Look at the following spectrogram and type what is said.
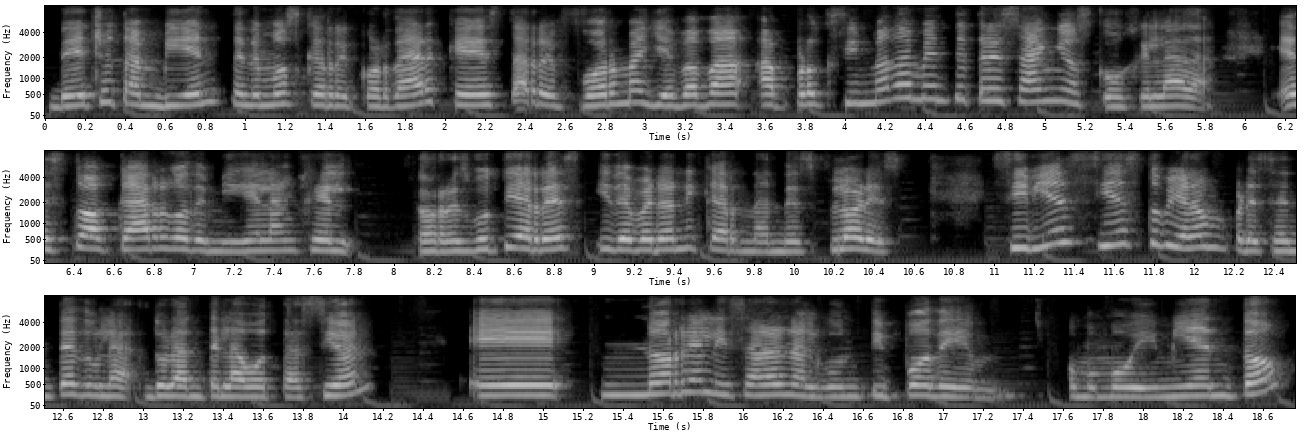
De hecho, también tenemos que recordar que esta reforma llevaba aproximadamente tres años congelada, esto a cargo de Miguel Ángel Torres Gutiérrez y de Verónica Hernández Flores. Si bien sí estuvieron presentes durante la votación, eh, no realizaron algún tipo de como movimiento,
